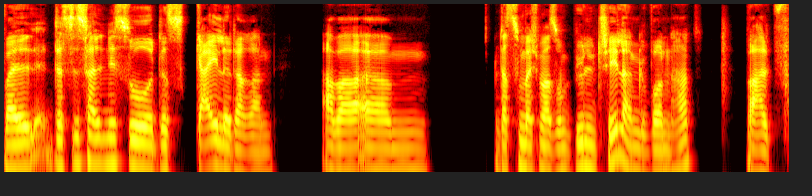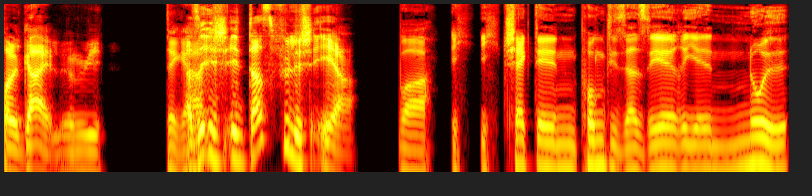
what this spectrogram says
Weil das ist halt nicht so das Geile daran. Aber ähm, dass zum Beispiel mal so ein Bühlen Celan gewonnen hat, war halt voll geil irgendwie. Digga. Also ich, ich das fühle ich eher. boah, ich, ich check den Punkt dieser Serie null.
